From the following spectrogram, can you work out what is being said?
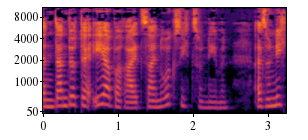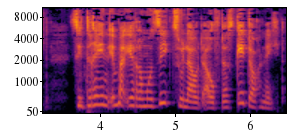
Denn dann wird er eher bereit sein, Rücksicht zu nehmen. Also nicht, Sie drehen immer Ihre Musik zu laut auf, das geht doch nicht.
